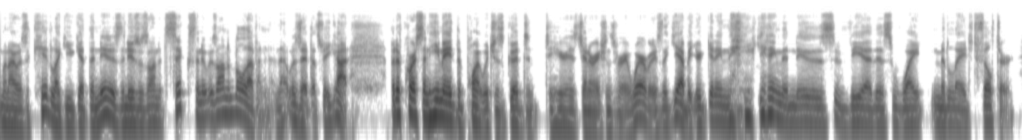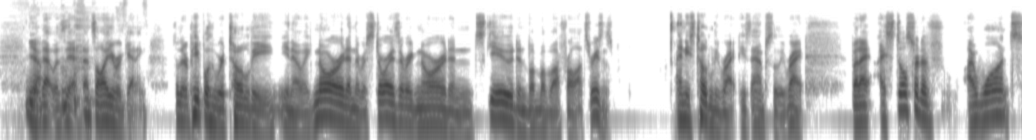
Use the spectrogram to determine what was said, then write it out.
when I was a kid, like you get the news, the news was on at six and it was on at 11 and that was it. That's what you got. But of course, then he made the point, which is good to, to hear his generation's very aware but He's like, yeah, but you're getting, the, you're getting the news via this white middle-aged filter. Yeah. That was it. That's all you were getting. So there are people who were totally, you know, ignored and there were stories that were ignored and skewed and blah, blah, blah for all lots of reasons. And he's totally right. He's absolutely right. But I, I still sort of, I want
